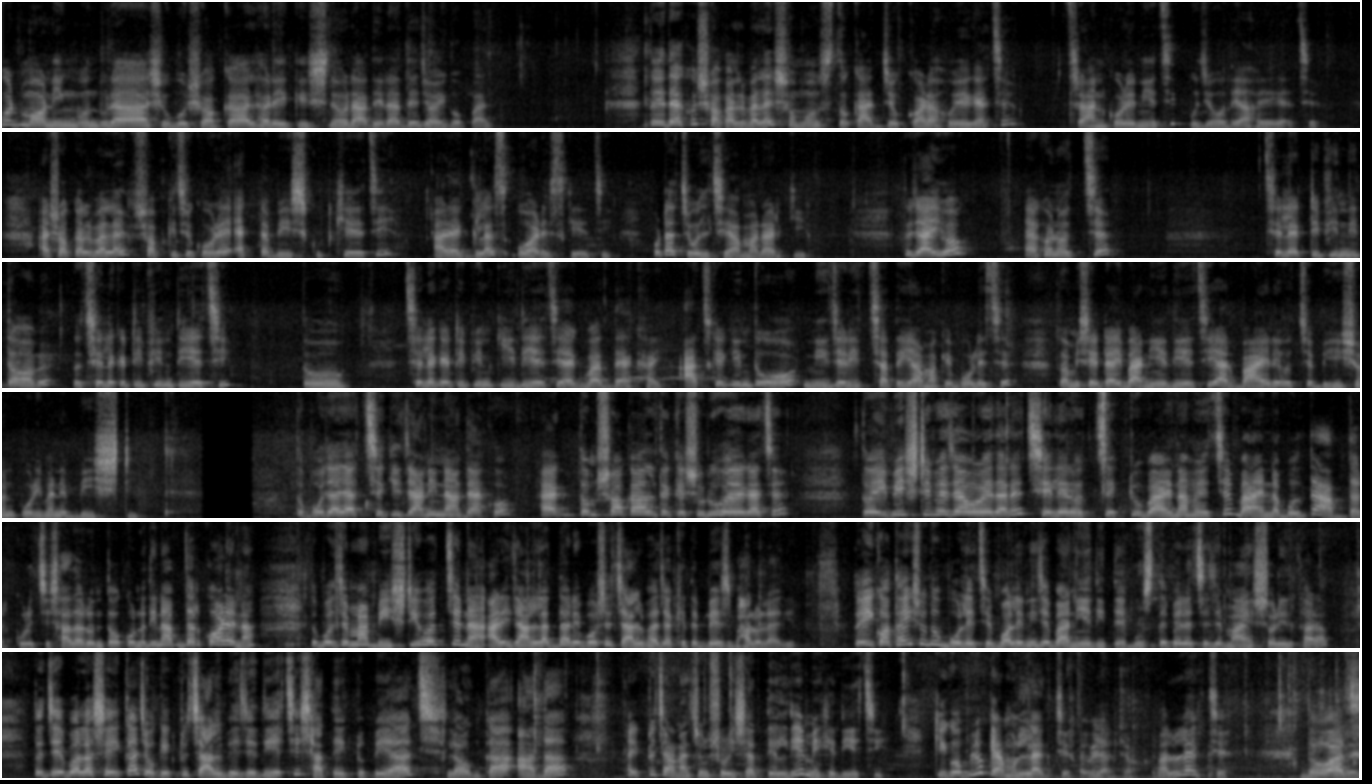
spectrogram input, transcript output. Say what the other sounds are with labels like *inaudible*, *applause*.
Good morning বন্ধুরা। শুভ সকাল। হরে কৃষ্ণ। রাধে রাধে। জয় গোপাল। তো এই দেখো, সকালবেলায় সমস্ত কার্য করা হয়ে গেছে। স্নান করে নিয়েছি, পুজোও দেওয়া হয়ে গেছে। আর সকালবেলায় সব কিছু করে একটা বিস্কুট খেয়েছি আর এক গ্লাস ওআরএস খেয়েছি। ওটা চলছে আমার আর কি। তো যাই হোক, এখন হচ্ছে ছেলের টিফিন দিতে হবে। তো ছেলেকে টিফিন দিয়েছি। তো ছেলেকে টিফিন কি দিয়েছি একবার দেখাই। আজকে কিন্তু ও নিজের ইচ্ছাতেই আমাকে বলেছে। তো আমি সেটাই বানিয়ে দিয়েছি আর বাইরে হচ্ছে ভীষণ পরিমাণে বৃষ্টি। তো বোঝা যাচ্ছে কি জানি না, দেখো। একদম সকাল থেকে শুরু হয়ে গেছে। তো এই বৃষ্টি ভেজা ওয়েদারে ছেলের হচ্ছে একটু বায়না হয়েছে। বায়না বলতে আবদার করেছে। সাধারণত কোনো দিন আবদার করে না। তো বলছে মা বৃষ্টি হচ্ছে না? আর এই জানলার ধারে বসে চাল ভাজা খেতে বেশ ভালো লাগে। তো এই কথাই শুধু বলেছে বলেনি যে বানিয়ে দিতে। বুঝতে পেরেছে যে মায়ের শরীর খারাপ। তো যে বলা সেই কাজ ওকে একটু চাল ভেজে দিয়েছি সাথে একটু পেঁয়াজ লঙ্কা আদা আর একটু চানাচুর সরিষার তেল দিয়ে মেখে দিয়েছি। কি গবলু কেমন লাগছে। ভালো লাগছে? তো আজ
